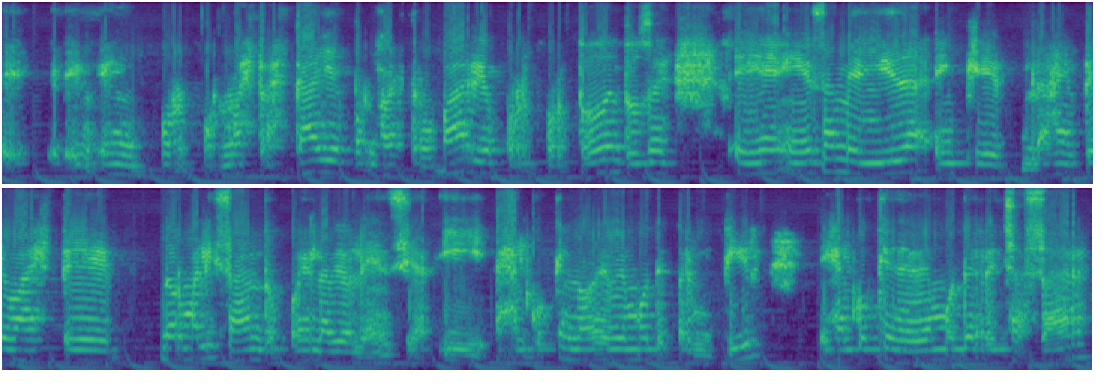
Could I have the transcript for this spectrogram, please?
eh, por, nuestras calles, por nuestros barrios, por, todo, entonces en esa medida en que la gente va este normalizando pues la violencia y es algo que no debemos de permitir, es algo que debemos de rechazar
